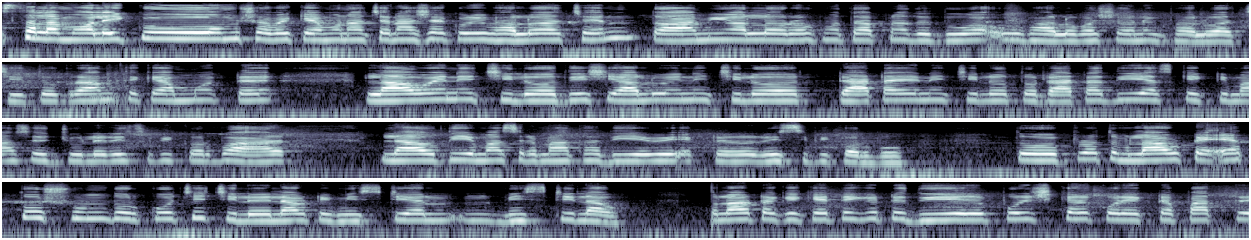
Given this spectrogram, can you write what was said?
আসসালামু আলাইকুম। সবাই কেমন আছেন? আশা করি ভালো আছেন। তো আমি আল্লাহ রহমতে আপনাদের দোয়া ও ভালোবাসা অনেক ভালো আছি। তো গ্রাম থেকে আম্মু একটা লাউ এনেছিল, দেশি আলু এনেছিল, ডাটা এনেছিল। তো ডাটা দিয়ে আজকে একটি মাছের ঝোলের রেসিপি করব আর লাউ দিয়ে মাছের মাথা দিয়ে একটা রেসিপি করব। তো প্রথম লাউটা এত সুন্দর কচি ছিল, এই লাউটি মিষ্টি মিষ্টি লাউ। তো লাউটাকে কেটে কেটে ধুয়ে পরিষ্কার করে একটা পাত্রে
